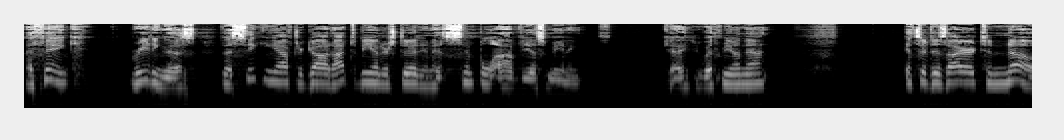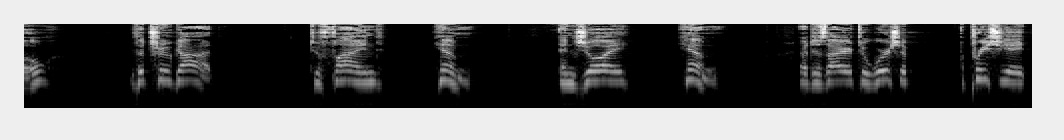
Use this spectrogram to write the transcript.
I think reading this that seeking after God ought to be understood in its simple, obvious meaning. Okay, you with me on that? It's a desire to know the true God, to find Him, enjoy Him, a desire to worship, appreciate,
